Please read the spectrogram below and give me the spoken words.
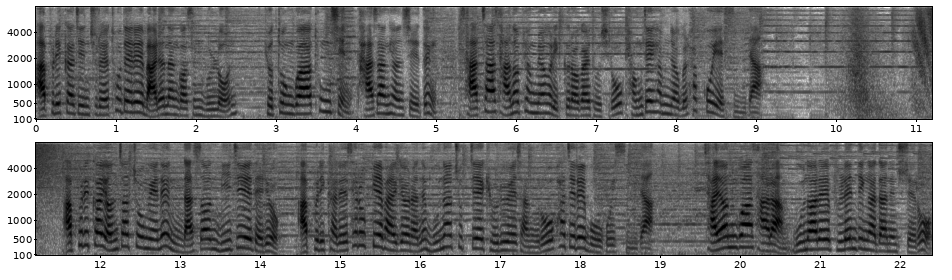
아프리카 진출의 토대를 마련한 것은 물론 교통과 통신, 가상현실 등 4차 산업혁명을 이끌어갈 도시로 경제 협력을 확고히 했습니다. 아프리카 연차총회는 낯선 미지의 대륙, 아프리카를 새롭게 발견하는 문화축제 교류의 장으로 화제를 모으고 있습니다. 자연과 사람, 문화를 블렌딩하다는 주제로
